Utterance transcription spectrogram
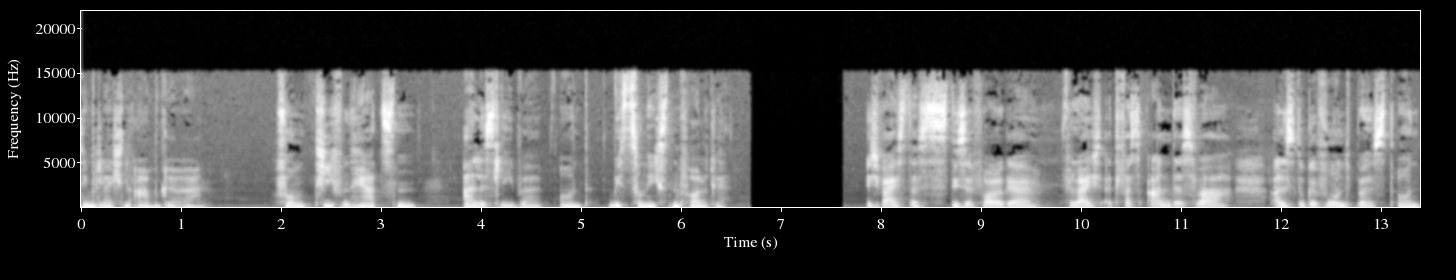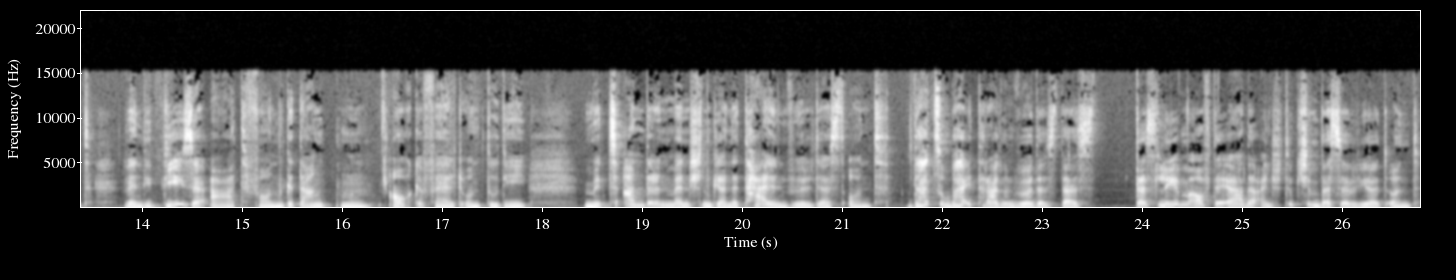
dem gleichen Arm gehören. Vom tiefen Herzen alles Liebe und bis zur nächsten Folge. Ich weiß, dass diese Folge vielleicht etwas anders war, als du gewohnt bist. Und wenn dir diese Art von Gedanken auch gefällt und du die mit anderen Menschen gerne teilen würdest und dazu beitragen würdest, dass das Leben auf der Erde ein Stückchen besser wird und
